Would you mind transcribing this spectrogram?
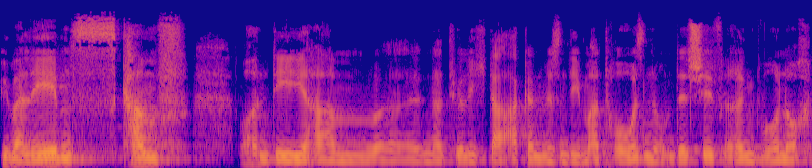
Überlebenskampf. Und die haben äh, natürlich da ackern müssen, die Matrosen, um das Schiff irgendwo noch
